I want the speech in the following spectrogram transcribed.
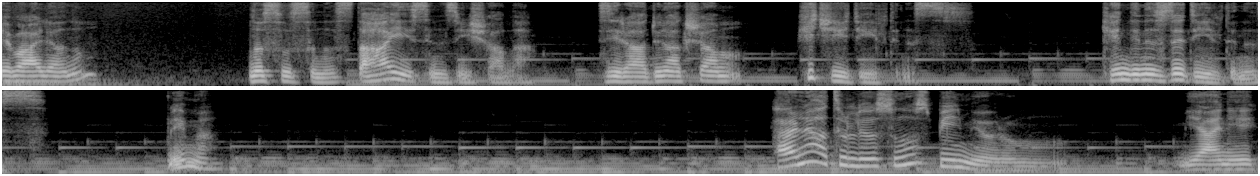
Cevali Hanım, nasılsınız? Daha iyisiniz inşallah. Zira dün akşam hiç iyi değildiniz. Kendinizde değildiniz. Değil mi? Her ne hatırlıyorsunuz bilmiyorum. Yani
